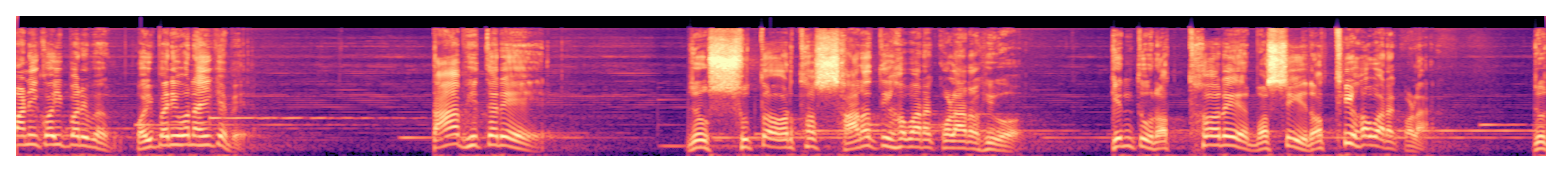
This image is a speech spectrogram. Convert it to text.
ବାଣୀ କହିପାରିବ କହିପାରିବ ନାହିଁ କେବେ? ତା ଭିତରେ ଯେଉଁ ସୁତ ଅର୍ଥ ସାରଥି ହେବାର କଳା ରହିବ କିନ୍ତୁ ରଥରେ ବସି ରଥି ହେବାର କଳା ଯେଉଁ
